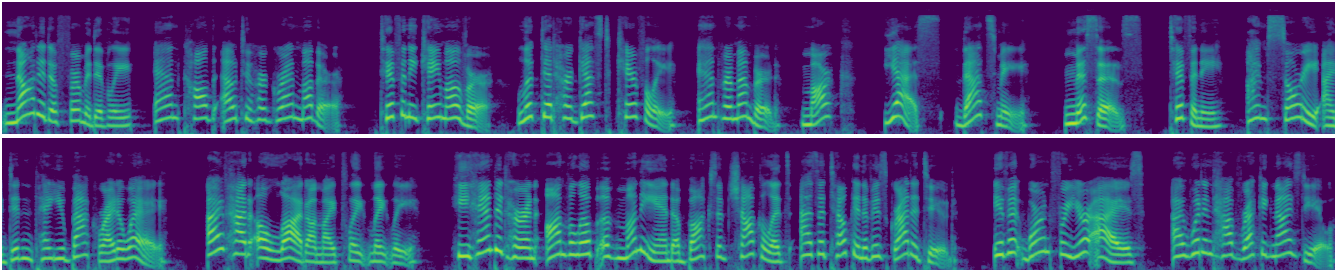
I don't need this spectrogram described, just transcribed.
nodded affirmatively, and called out to her grandmother. Tiffany came over, looked at her guest carefully, and remembered. Mark? Yes, that's me. Mrs. Tiffany, I'm sorry I didn't pay you back right away. I've had a lot on my plate lately. He handed her an envelope of money and a box of chocolates as a token of his gratitude. If it weren't for your eyes, I wouldn't have recognized you.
